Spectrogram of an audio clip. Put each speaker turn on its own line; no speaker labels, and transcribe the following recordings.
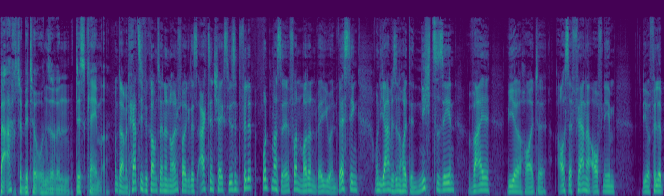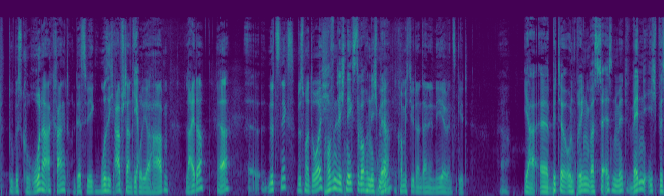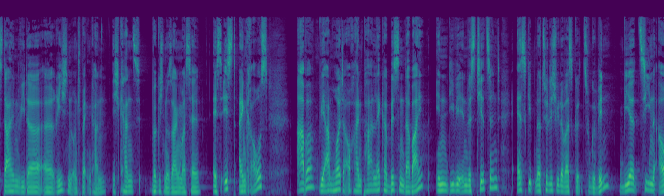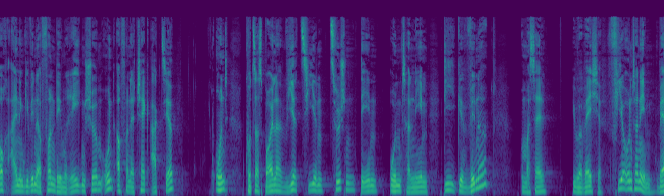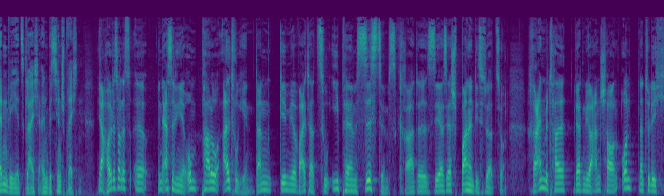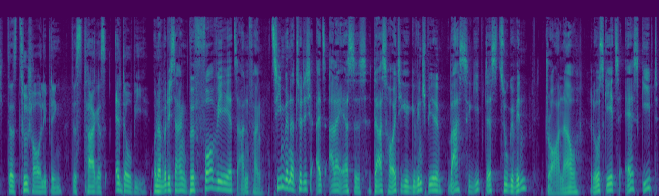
Beachte bitte unseren Disclaimer.
Und damit herzlich willkommen zu einer neuen Folge des Aktienchecks. Wir sind Philipp und Marcel von Modern Value Investing. Und ja, wir sind heute nicht zu sehen, weil wir heute aus der Ferne aufnehmen. Lieber Philipp, du bist Corona erkrankt und deswegen muss ich Abstand ja. vor dir haben. Leider, ja. Äh, nützt nichts, müssen wir durch.
Hoffentlich nächste Woche nicht mehr. Ja,
dann komme ich wieder in deine Nähe, wenn es geht. Ja.
Äh, bitte und bring was zu essen mit, wenn ich bis dahin wieder äh, riechen und schmecken kann. Ich kann es wirklich nur sagen, Marcel, es ist ein Graus, aber wir haben heute auch ein paar Leckerbissen dabei, in die wir investiert sind. Es gibt natürlich wieder was ge zu gewinnen. Wir ziehen auch einen Gewinner von dem Regenschirm und auch von der Check-Aktie. Und kurzer Spoiler, wir ziehen zwischen den Unternehmen die Gewinner. Und Marcel, über welche vier Unternehmen werden wir jetzt gleich ein bisschen sprechen?
Ja, heute soll es äh, in erster Linie um Palo Alto gehen. Dann gehen wir weiter zu EPAM Systems. Gerade sehr, sehr spannend die Situation. Rheinmetall werden wir anschauen und natürlich das Zuschauerliebling des Tages Adobe.
Und dann würde ich sagen, bevor wir jetzt anfangen, ziehen wir natürlich als allererstes das heutige Gewinnspiel. Was gibt es zu gewinnen? Draw now. Los geht's. Es gibt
